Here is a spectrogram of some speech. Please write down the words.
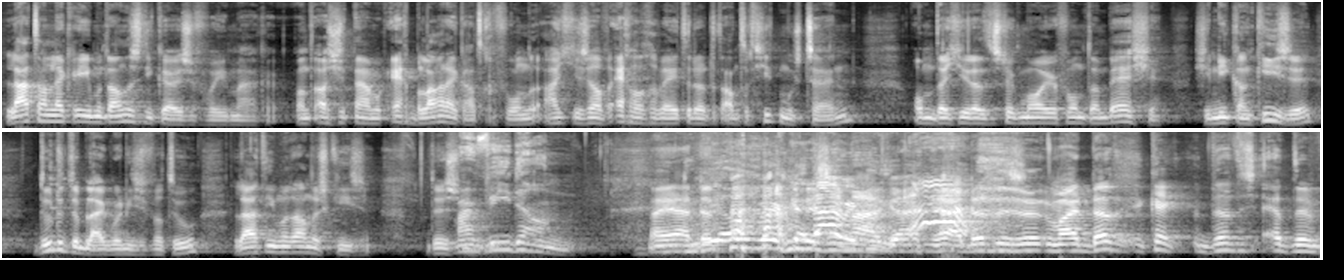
laat dan lekker iemand anders die keuze voor je maken. Want als je het namelijk echt belangrijk had gevonden, had je zelf echt wel geweten dat het antraciet moest zijn, omdat je dat een stuk mooier vond dan beige. Als je niet kan kiezen, doet het er blijkbaar niet zoveel toe. Laat iemand anders kiezen. Dus, Maar wie dan? Nou ja, dat, weer maken. ja, dat is, het. maar dat, kijk, dat is de,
